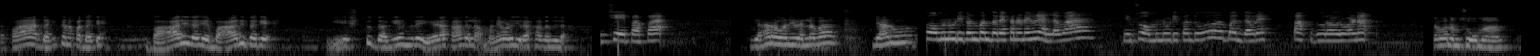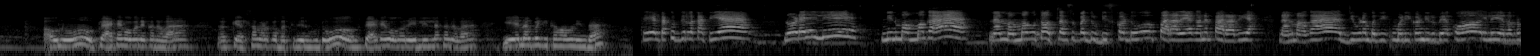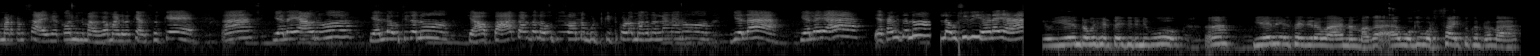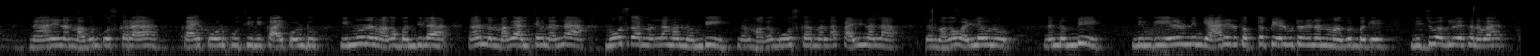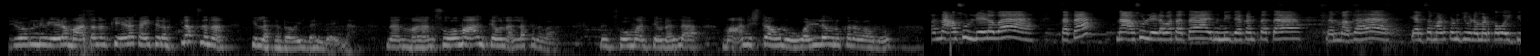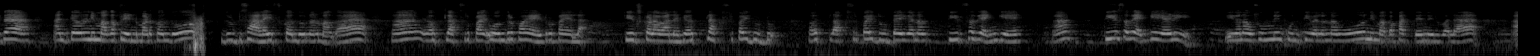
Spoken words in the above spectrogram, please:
ಅಪ್ಪ ದಗೆ ಕಣಪ್ಪ ದಗೆ. ಬಾರಿ ದಗೆ ಬಾರಿ ದಗೆ. ಎಷ್ಟು ದಗೆ ಅಂದ್ರೆ ಹೇಳಕ್ಕಾಗಲ್ಲ ಮನೆಯೊಳಗೆ ಇರೋಕ್ಕಾಗೋದಿಲ್ಲ. ಛೇ ಪಾಪ. ಯಾರವ ನೀವೆಲ್ಲವ ಯಾರು? ಸೋಮನ್ ಹುಡಿಕೊಂಡು ಬಂದವ್ರೆ ಕಣ ನೀವು ಎಲ್ಲವ? ನಿಮ್ ಸೋಮನ್ ಹುಡಿಕೊಂಡು ಬಂದವ್ರೆ ಪಕ್ಕದೂರವ್ರು ಅಣ್ಣ. ಅವ ನಮ್ಮ ಸೋಮ? ಅವನು ಪ್ಯಾಟೆಗೆ ಹೋಗೋನೆ ಕಣವ ಕೆಲಸ ಮಾಡ್ಕೊ ಬರ್ತೀನಿ ಅಂದ್ಬಿಟ್ಟು ಪ್ಯಾಟೆಗೆ ಹೋಗೋನು ಇಲ್ಲಿಲ್ಲ ಕಣವ ಏನಾಗ್ಬೇಕಿತ್ತವ ಅವನಿಂದ? ಹೇಳ್ತಾ ಕುದ್ದಿಲ್ಲ ಕತಿಯ? ನೋಡೇ ಇಲ್ಲಿ. ನಿನ್ ಮೊಮ್ಮಗ ನನ್ನ ಮೊಮ್ಮಗ ಹತ್ತು ಲಕ್ಷ ರೂಪಾಯಿ ದುಡ್ಡು ಇಸ್ಕೊಂಡು ಪರಾರಿಯಾಗನೆ ಪರಾರಿಯ. ನನ್ನ ಮಗ ಜೀವನ ಬದುಕಿ ಮಡಿಕೊಂಡು ಇರ್ಬೇಕು ಇಲ್ಲ ಏನಾದ್ರು ಮಾಡ್ಕೊಂಡು ಸಾಯ್ಬೇಕು ನಿನ್ ಮಗ ಮಾಡಿದ ಕೆಲ್ಸಕ್ಕೆ? ಎಲ್ಲ ಯಾರು ಎಲ್ಲ ಊತಿದನು ಯಾವ ಪಾತ್ರದಲ್ಲಿ ಊತಿದ್ರು ಅನ್ನೋ ಬುಟ್ ಕಿಟ್ಕೊಳ್ಳೋ ಮಗನಲ್ಲ ನಾನು. ಎಲ್ಲ ಎಲೆಯ ಎತ್ತಾಗಿದ್ದನು ಇಲ್ಲ ಔಷಧಿ ಎಳೆಯ ಏನ್ರವ ಹೇಳ್ತಾ ಇದ್ದೀರಿ ನೀವು? ಏನು ಹೇಳ್ತಾ ಇದ್ದೀರವ ನನ್ನ ಮಗ ಹೋಗಿ ವರ್ಷ ಆಯ್ತು ಕಣ್ರವ ನಾನೇ ನನ್ನ ಮಗನಿಗೋಸ್ಕರ ಕಾಯ್ಕೊಂಡು ಕೂತೀನಿ, ಕಾಯ್ಕೊಂಡು. ಇನ್ನೂ ನನ್ನ ಮಗ ಬಂದಿಲ್ಲ. ನಾನು ನನ್ನ ಮಗ ಅಂತೇವನಲ್ಲ. ಮೋಸ್ಕರ್ನಲ್ಲ ನಾನು ನಂಬಿ. ನನ್ನ ಮಗ ಮೋಸ್ಕರನಲ್ಲ ಕಳ್ಳನಲ್ಲ. ನನ್ನ ಮಗ ಒಳ್ಳೆಯವನು. ನಾನು ನಂಬಿ. ನಿಮ್ಗೆ ಏನೋ ನಿಮ್ಗೆ ಯಾರ್ಯಾರು ತಪ್ಪು ತಪ್ಪು ಹೇಳ್ಬಿಟ್ರೆ ನನ್ನ ಮಗನ ಬಗ್ಗೆ? ನಿಜವಾಗ್ಲೂ ಯಾಕನವ ನಿಜವಾಗ್ಲೂ ನೀವು ಹೇಳೋ ಮಾತಾಡ್ ಕೇಳಕ್ ಹತ್ತು ಇಲ್ಲ ಕಣ್ರವ ಇಲ್ಲ ಇಲ್ಲ ಇಲ್ಲ. ನಾನು ನಾನು ಸೋಮ ಅಂತೇವನಲ್ಲ ಕಣವ ನಾನು ಸೋಮ ಅಂತೇವನಲ್ಲ. ಮಾನಿಷ್ಟ ಅವನು, ಒಳ್ಳೆಯವನು ಕಣವ ಅವನು. ನಾ ಸುಳ್ಳು ಹೇಳವ ತಾತ? ನಾ ಸುಳ್ಳು ಹೇಳವ ತಾತ? ಇದು ನಿಜ ಕಣ್ತಾತ ನನ್ನ ಮಗ ಕೆಲಸ ಮಾಡ್ಕೊಂಡು ಹೋಯ್ತಿದೆ ಅಂತೇಳಿ ನಿಮ್ಮ ಮಗ ಫ್ರೆಂಡ್ ಮಾಡ್ಕೊಂಡು ದುಡ್ಡು ಸಾಲ ಇಸ್ಕೊಂಡು ನನ್ನ ಮಗ ಹತ್ತು ಲಕ್ಷ ರೂಪಾಯಿ, ಒಂದು ರೂಪಾಯಿ, ಎರಡು ರೂಪಾಯಿ ಎಲ್ಲ ತೀರ್ಸ್ಕೊಳವ ನನಗೆ. ಹತ್ತು ಲಕ್ಷ ರೂಪಾಯಿ ದುಡ್ಡು. ಹತ್ತು ಲಕ್ಷ ರೂಪಾಯಿ ದುಡ್ಡು ಈಗ ನಾವು ತೀರ್ಸೋದು ಹೆಂಗೆ? ಹಾ ತೀರ್ಸೋದು ಹೆಂಗೆ ಹೇಳಿ? ಈಗ ನಾವು ಸುಮ್ಮನೆ ಕುಂತೀವಲ್ಲ ನಾವು ನಿಮ್ಮ ಮಗ ಪತ್ತೇನಿಲ್ವಲ್ಲ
